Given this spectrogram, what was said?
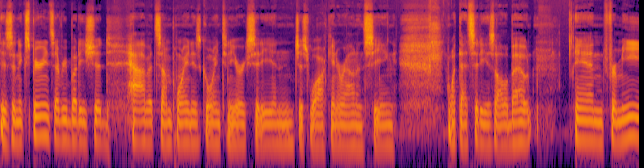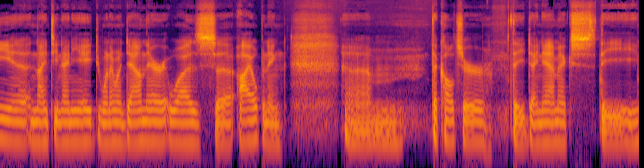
is an experience everybody should have at some point is going to New York City and just walking around and seeing what that city is all about. And for me, uh, in 1998, when I went down there, it was uh, eye opening. Um, the culture, the dynamics, the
